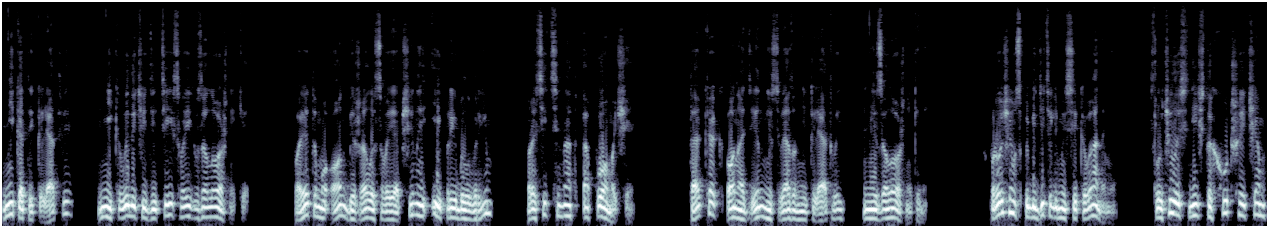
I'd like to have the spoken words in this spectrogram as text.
ни к этой клятве, ни к выдаче детей своих в заложники. Поэтому он бежал из своей общины и прибыл в Рим просить Сенат о помощи, так как он один не связан ни клятвой, ни заложниками. Впрочем, с победителями Секванами случилось нечто худшее, чем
